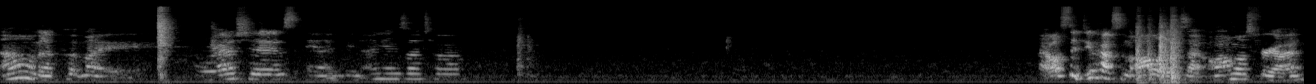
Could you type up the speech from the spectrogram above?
Now I'm gonna put my radishes and green onions on top. I also do have some olives. I almost forgot.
